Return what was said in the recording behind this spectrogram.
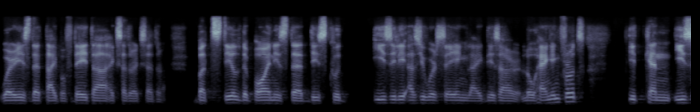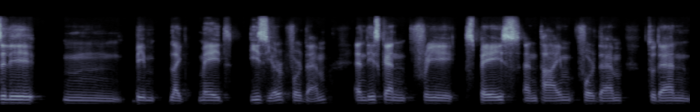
where is that type of data, etc., etc. But still the point is that this could easily, as you were saying, like these are low hanging fruits, it can easily mm, be like made easier for them. And this can free space and time for them to then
